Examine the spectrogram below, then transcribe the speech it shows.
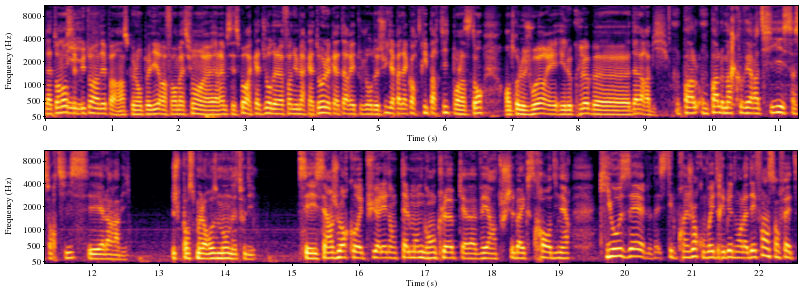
La tendance est plutôt un départ, hein, ce que l'on peut dire. Information euh, RMC Sport à 4 jours de la fin du mercato. Le Qatar est toujours dessus. Il n'y a pas d'accord tripartite pour l'instant entre le joueur et, le club euh, d'Al Arabi. On parle, on parle de Marco Verratti et sa sortie, c'est Al Arabi. Je pense malheureusement, on a tout dit. C'est un joueur qui aurait pu aller dans tellement de grands clubs, qui avait un toucher de balle extraordinaire, qui osait. C'était le premier joueur qu'on voyait dribbler devant la défense, en fait.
